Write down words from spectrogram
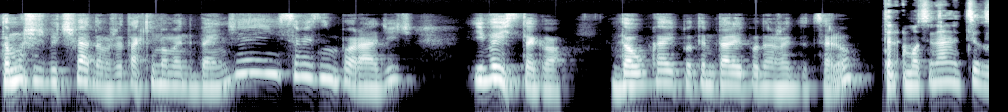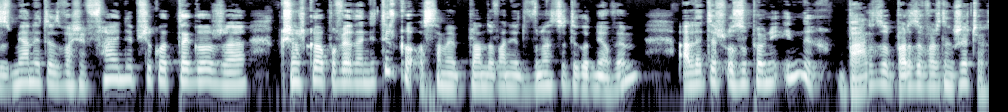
to musisz być świadom, że taki moment będzie i sobie z nim poradzić i wyjść z tego dołka i potem dalej podążać do celu. Ten emocjonalny cykl zmiany to jest właśnie fajny przykład tego, że książka opowiada nie tylko o samym planowaniu 12-tygodniowym, ale też o zupełnie innych, bardzo, bardzo ważnych rzeczach,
